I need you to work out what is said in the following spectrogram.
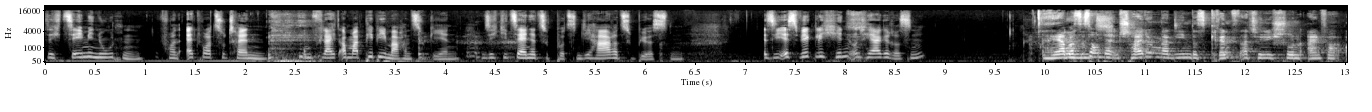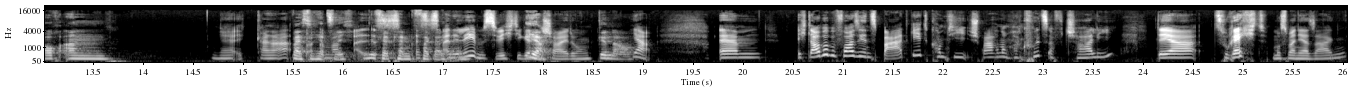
sich zehn Minuten von Edward zu trennen, um vielleicht auch mal Pipi machen zu gehen, und sich die Zähne zu putzen, die Haare zu bürsten. Sie ist wirklich hin und her gerissen. Ja, aber es ist auch eine Entscheidung, Nadine, das grenzt natürlich schon einfach auch an. Ja, ich- keine Ahnung. Weiß ich jetzt aber nicht. Mir Es, fällt kein es ist eine ein. lebenswichtige Ja. Entscheidung. Genau. Ja. Ähm, ich glaube, bevor sie ins Bad geht, kommt die Sprache noch mal kurz auf Charlie, der zu Recht, muss man ja sagen,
